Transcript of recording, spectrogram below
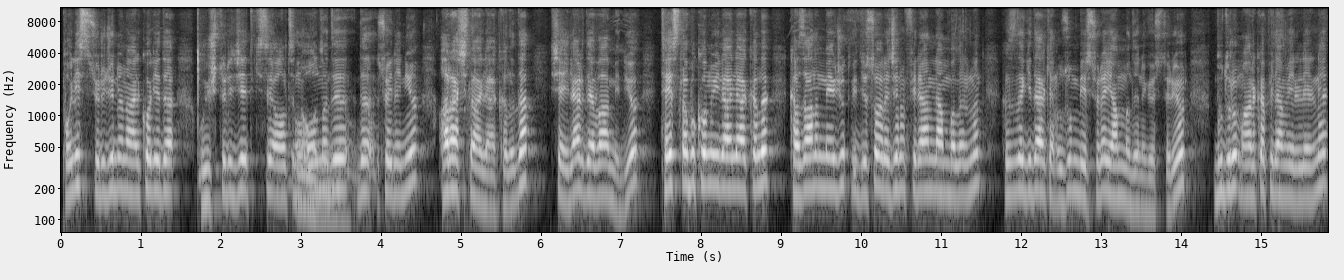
Polis sürücünün alkol ya da uyuşturucu etkisi altında Olmadığını. olmadığı da söyleniyor. Araçla alakalı da şeyler devam ediyor. Tesla bu konuyla alakalı kazanın mevcut videosu aracının fren lambalarının hızla giderken uzun bir süre yanmadığını gösteriyor. Bu durum arka plan verilerine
